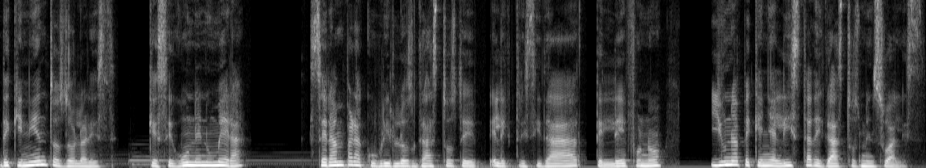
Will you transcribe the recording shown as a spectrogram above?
de 500 dólares que, según enumera, serán para cubrir los gastos de electricidad, teléfono y una pequeña lista de gastos mensuales.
